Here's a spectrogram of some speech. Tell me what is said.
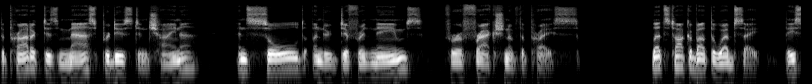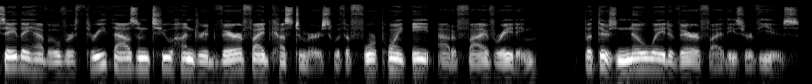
The product is mass produced in China and sold under different names for a fraction of the price. Let's talk about the website. They say they have over 3,200 verified customers with a 4.8 out of 5 rating, but there's no way to verify these reviews.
